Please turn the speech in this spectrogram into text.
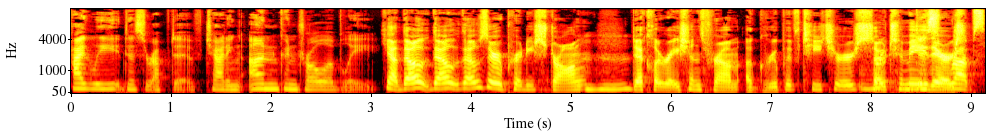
Highly disruptive, chatting uncontrollably. Yeah, those, those are pretty strong mm-hmm. declarations from a group of teachers. So to me, there's disrupts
